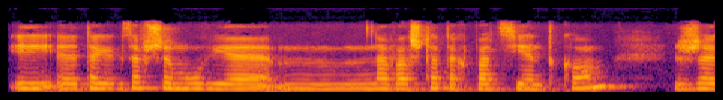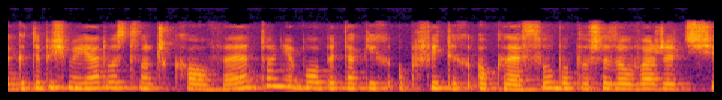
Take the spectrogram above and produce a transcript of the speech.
I y, tak jak zawsze mówię mm, na warsztatach pacjentkom, że gdybyśmy jadły strączkowe, to nie byłoby takich obfitych okresów, bo proszę zauważyć,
